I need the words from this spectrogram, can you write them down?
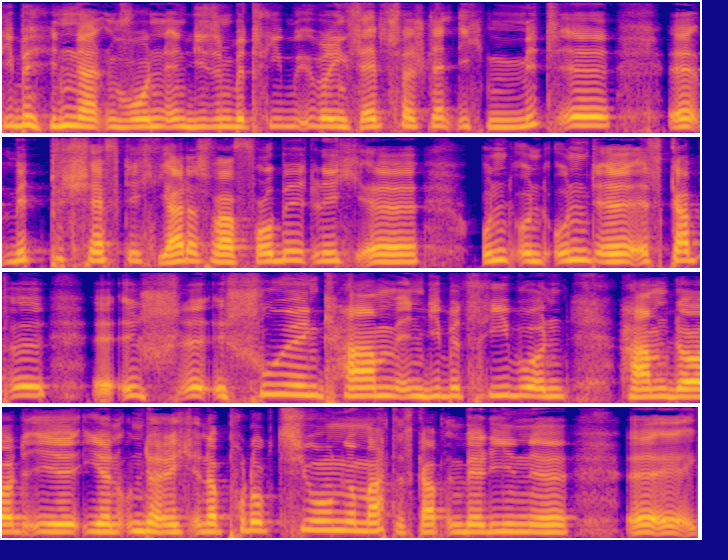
die Behinderten wurden in diesem Betrieb übrigens selbstverständlich mit, äh, äh, mit beschäftigt, ja, das war vorbildlich, äh, und, und, und. Äh, es gab äh, äh, äh, Schulen kamen in die Betriebe und haben dort äh, ihren Unterricht in der Produktion gemacht. Es gab in Berlin äh,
